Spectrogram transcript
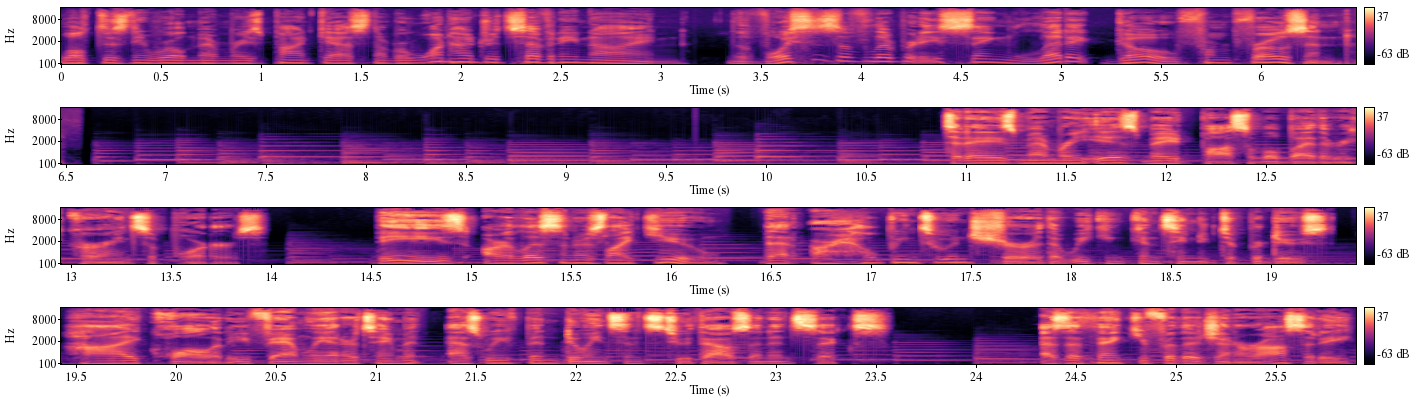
Walt Disney World Memories Podcast number 179. The Voices of Liberty sing Let It Go from Frozen. Today's memory is made possible by the recurring supporters. These are listeners like you that are helping to ensure that we can continue to produce high quality family entertainment as we've been doing since 2006. As a thank you for their generosity,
